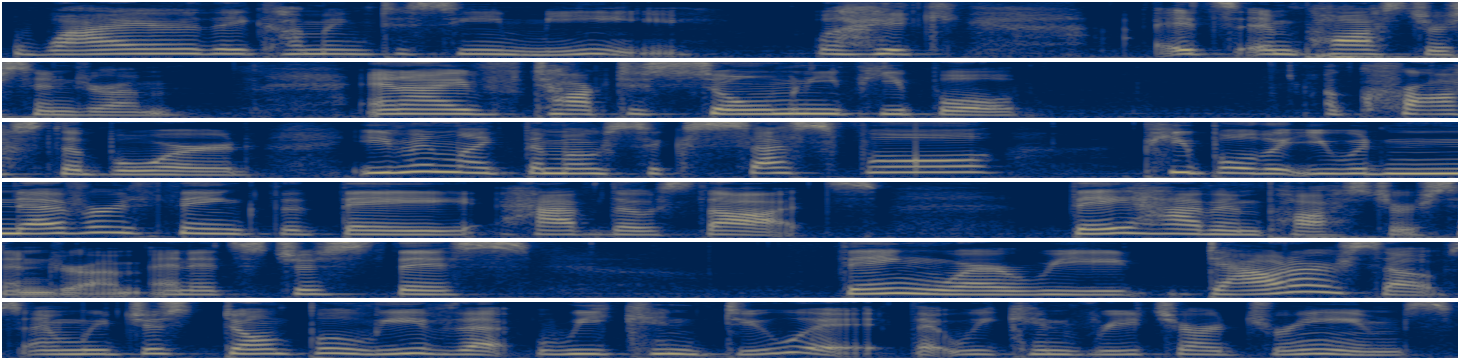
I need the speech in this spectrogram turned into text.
"Why are they coming to see me?" Like it's imposter syndrome. And I've talked to so many people across the board, even like the most successful people that you would never think that they have those thoughts they have imposter syndrome. And it's just this thing where we doubt ourselves and we just don't believe that we can do it, that we can reach our dreams.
